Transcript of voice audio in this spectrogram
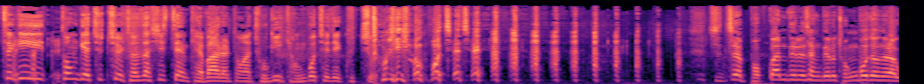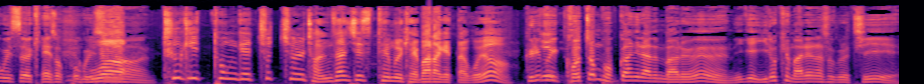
특이 통계 추출 전사 시스템 개발을 통한 조기 경보 체제 구축. 조기 경보 체제. 진짜 법관들을 상대로 정보전을 하고 있어요. 계속 보고 우와. 있으면. 특이 통계 추출 전산 시스템을 개발하겠다고요? 그리고 예. 이 거점 법관이라는 말은 이게 이렇게 말해놔서 그렇지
